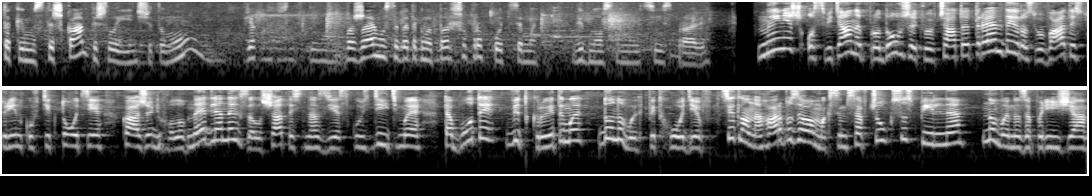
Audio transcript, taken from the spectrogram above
таким стежкам пішли інші. Тому як вважаємо себе такими першопроходцями відносними у цій справі. Нині ж освітяни продовжують вивчати тренди і розвивати сторінку в Тіктоці. Кажуть, головне для них залишатись на зв'язку з дітьми та бути відкритими до нових підходів. Світлана Гарбузова, Максим Савчук, Суспільне, Новини Запоріжжя.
